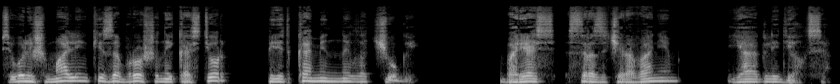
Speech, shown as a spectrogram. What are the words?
Всего лишь маленький заброшенный костер перед каменной лачугой. Борясь с разочарованием, я огляделся.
